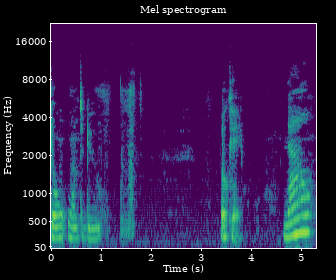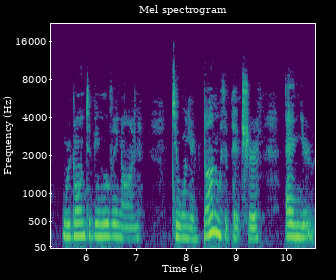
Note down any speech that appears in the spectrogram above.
don't want to do. Okay, now we're going to be moving on to when you're done with a picture and you're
